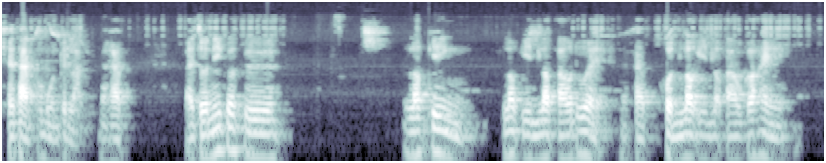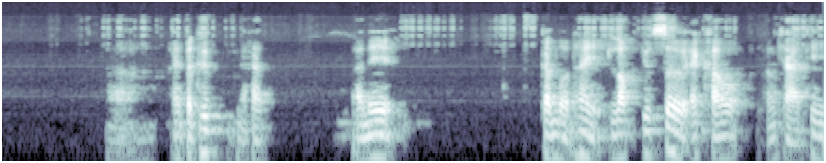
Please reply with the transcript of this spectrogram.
ใช้ฐานข้อมูลเป็นหลักนะครับไอ้ตัวนี้ก็คือ logging log in log out ด้วยนะครับ คน log in log out ก็ให้ให้บันทึกนะครับ อันนี้กำหนดให้ log user account หลังจากที่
